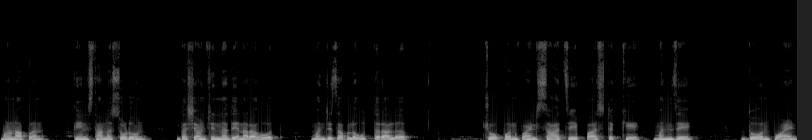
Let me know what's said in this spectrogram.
म्हणून आपण तीन स्थानं सोडून दशांशचिन्ह देणार आहोत. म्हणजेच आपलं उत्तर आलं चोपन्न पॉईंट सहाचे पाच टक्के म्हणजे दोन पॉईंट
